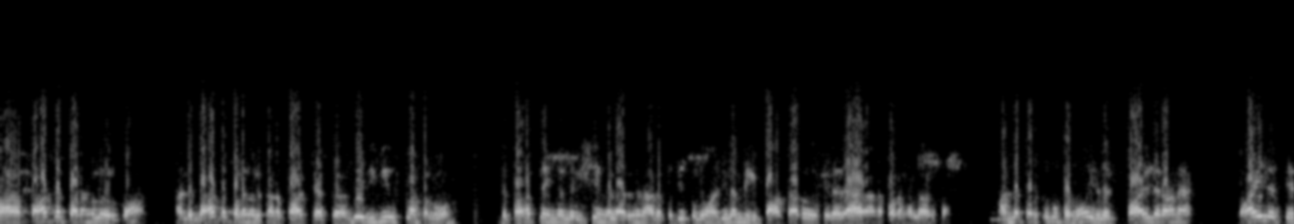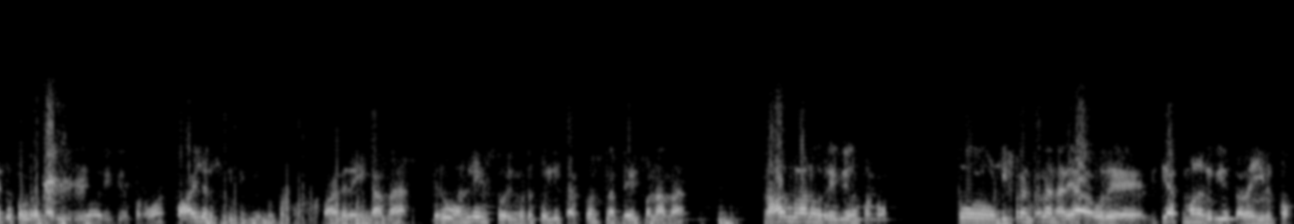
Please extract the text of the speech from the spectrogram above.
பா- பார்த்த படங்களும் இருக்கும். அந்த பார்த்த படங்களுக்கான பாட்காஸ்ட வந்து ரிவ்யூஸ் எல்லாம் பண்ணுவோம். இந்த படத்துல இந்தந்த விஷயங்கள்லாம் இருக்குன்னு அதை பத்தி சொல்லுவோம். அது இல்லாம நீங்க பார்க்காத ஒரு சில ரேரான படங்கள்லாம் இருக்கும். அந்த படத்துக்கும் பண்ணுவோம். இதுல ஸ்பாய்லரான ஸ்பாய்லர் சேர்த்து சொல்ற மாதிரி ரிவ்யூ பண்ணுவோம். ஸ்பாய்லர் ரிவ்யூஸும் பண்ணுவோம். ஸ்பாய்லரே இல்லாம வெறும் ஒன்லைன் ஸ்டோரி மட்டும் சொல்லி சஸ்பென்ஸ் எல்லாம் கிரியேட் பண்ணாம நார்மலான ஒரு ரிவ்யூவும் பண்ணுவோம். ஸோ டிஃப்ரெண்டான நிறைய ஒரு வித்தியாசமான ரிவ்யூஸ் தான் இருக்கும்.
